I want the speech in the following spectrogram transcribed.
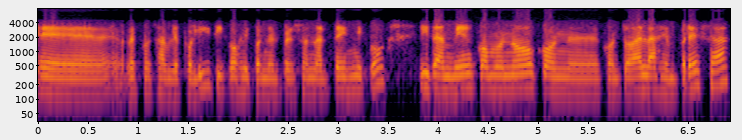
eh, responsables políticos y con el personal técnico y también, como no, con, eh, con todas las empresas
